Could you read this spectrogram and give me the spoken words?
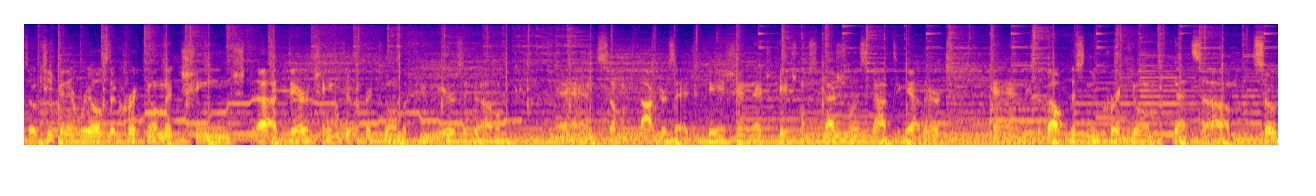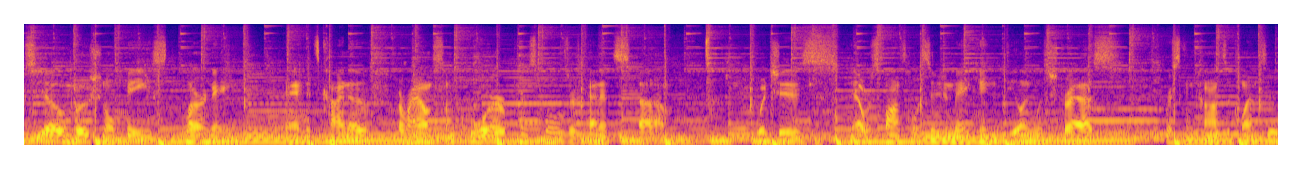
So, Keeping It Real is the curriculum that changed, uh, DARE changed the curriculum a few years ago. And some doctors of education, educational specialists got together and they developed this new curriculum that's um, socio emotional based learning and it's kind of around some core principles or tenets, um, which is you know responsible decision making, dealing with stress, risk and consequences,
